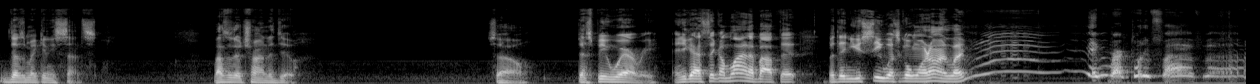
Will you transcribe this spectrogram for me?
It doesn't make any sense. That's what they're trying to do. So just be wary. And you guys think I'm lying about that, but then you see what's going on, like, mm, maybe Rock 25 uh,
